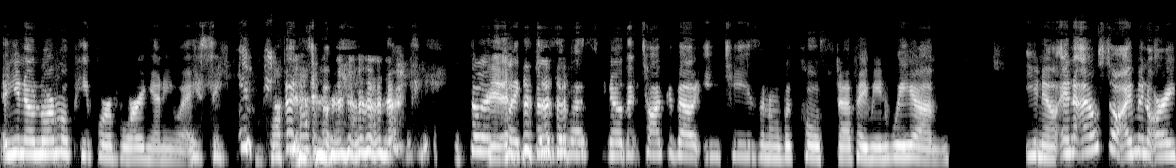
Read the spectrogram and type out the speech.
And you know normal people are boring anyway so, so it's like those of us you know that talk about ets and all the cool stuff i mean we um you know and i also i'm an rh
